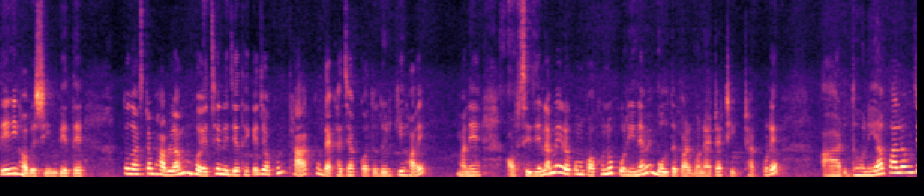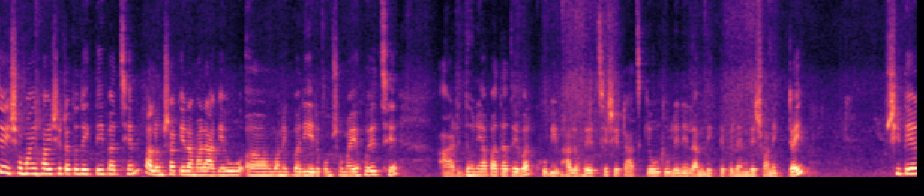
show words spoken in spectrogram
দেরি হবে শিম পেতে। তো গাছটা ভাবলাম হয়েছে নিজে থেকে যখন থাক, দেখা যাক কতদূর কি হয়। মানে অফ আমি এরকম কখনো করি না আমি বলতে পারব না এটা ঠিকঠাক করে। আর ধনিয়া পালং যে এই সময় হয় সেটা তো দেখতেই পাচ্ছেন। পালং শাকের আমার আগেও অনেকবারই এরকম সময়ে হয়েছে। আর ধনিয়া পাতা তো এবার খুবই ভালো হয়েছে, সেটা আজকেও তুলে নিলাম, দেখতে পেলেন বেশ অনেকটাই। শীতের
